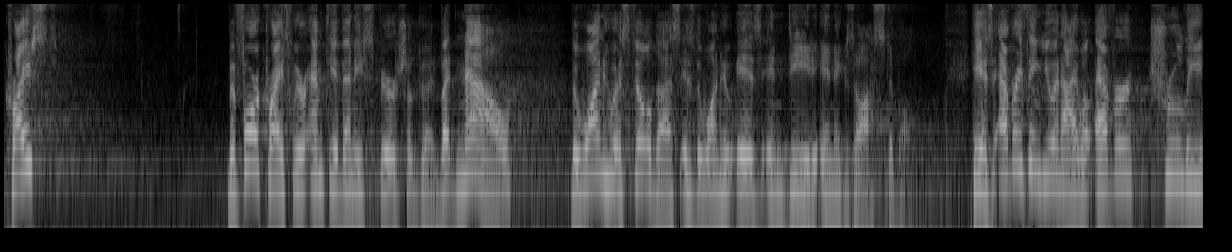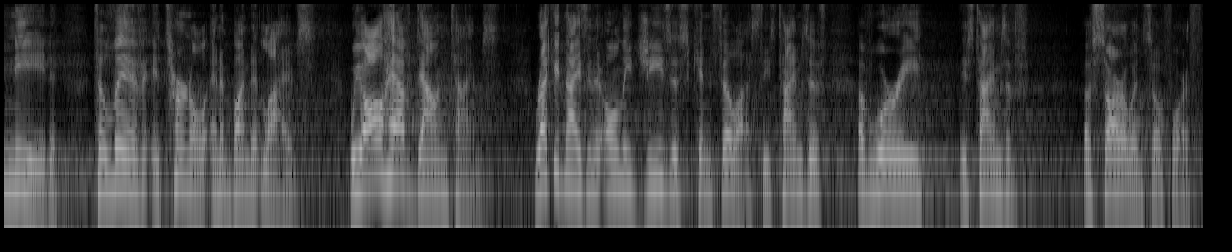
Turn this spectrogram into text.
Christ before Christ, we were empty of any spiritual good. But now, the one who has filled us is the one who is indeed inexhaustible. He has everything you and I will ever truly need to live eternal and abundant lives. We all have down times, recognizing that only Jesus can fill us, these times of, of worry, these times of, of sorrow, and so forth.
